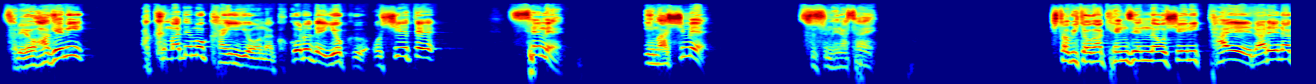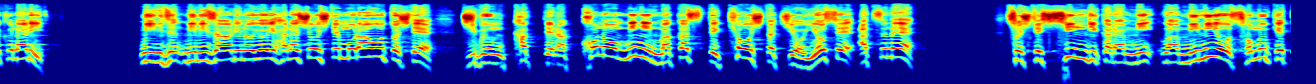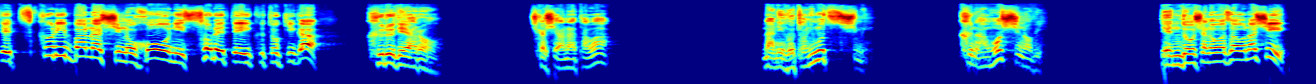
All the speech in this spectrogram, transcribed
それを励み、あくまでも寛容な心でよく教えて、責め、戒め、進めなさい。人々が健全な教えに耐えられなくなり、耳障りの良い話をしてもらおうとして、自分勝手な好みに任せて教師たちを寄せ集め、そして真理からは耳を背けて作り話の方に逸れていく時が来るであろう。しかしあなたは何事にも慎み、苦難を忍び、伝道者の技をなし、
